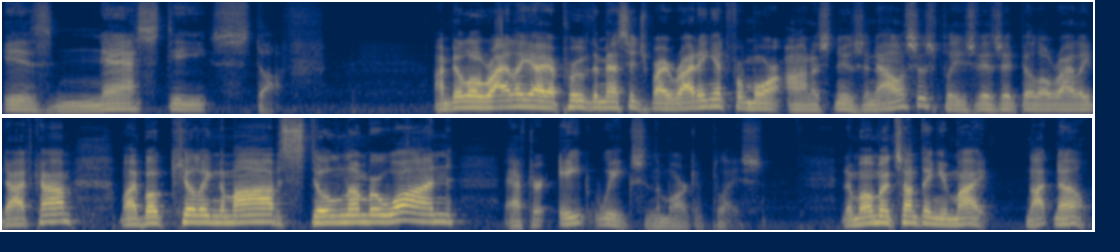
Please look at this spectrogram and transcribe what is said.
is nasty stuff. I'm Bill O'Reilly. I approve the message by writing it. For more honest news analysis, please visit BillO'Reilly.com. My book, Killing the Mob, still number one after eight weeks in the marketplace. In a moment, something you might not know.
